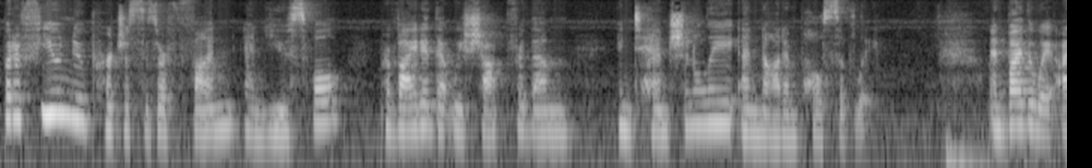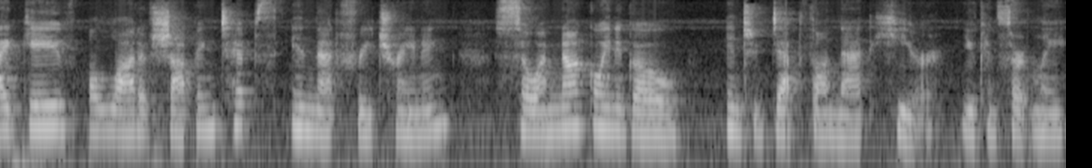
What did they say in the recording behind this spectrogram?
But a few new purchases are fun and useful, provided that we shop for them intentionally and not impulsively. And by the way, I gave a lot of shopping tips in that free training, so I'm not going to go into depth on that here. You can certainly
